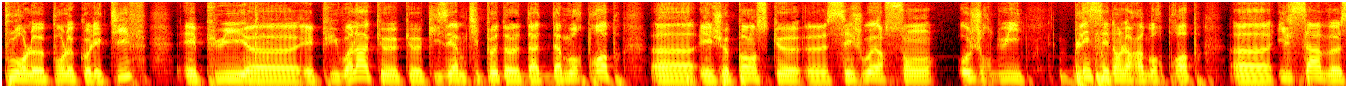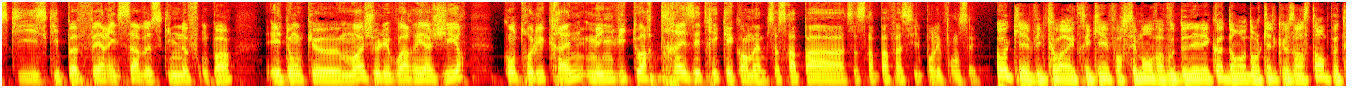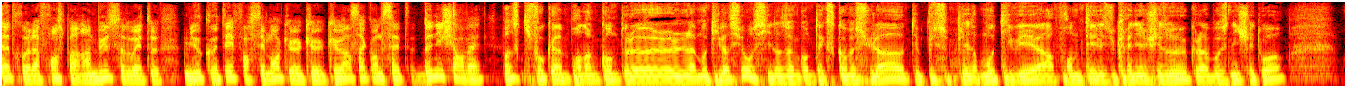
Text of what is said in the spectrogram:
pour le pour le collectif. Et puis euh, et puis voilà que qu'ils aient un petit peu d'amour propre. Euh, et je pense que euh, ces joueurs sont aujourd'hui blessés dans leur amour propre. Euh, ils savent ce qu'ils ce qu'ils peuvent faire, ils savent ce qu'ils ne font pas. Et donc euh, moi je les vois réagir contre l'Ukraine, mais une victoire très étriquée quand même. Ça sera pas ça sera pas facile pour les Français. Ok, victoire étriquée. Forcément, on va vous donner les codes dans, dans quelques instants. Peut-être euh, la France par un but, ça doit être mieux coté forcément que, que, que 1,57. Denis Charvet. Je pense qu'il faut quand même prendre en compte le- la motivation aussi dans un contexte comme celui-là. Tu es plus peut-être motivé à affronter les Ukrainiens chez eux que la Bosnie chez toi.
